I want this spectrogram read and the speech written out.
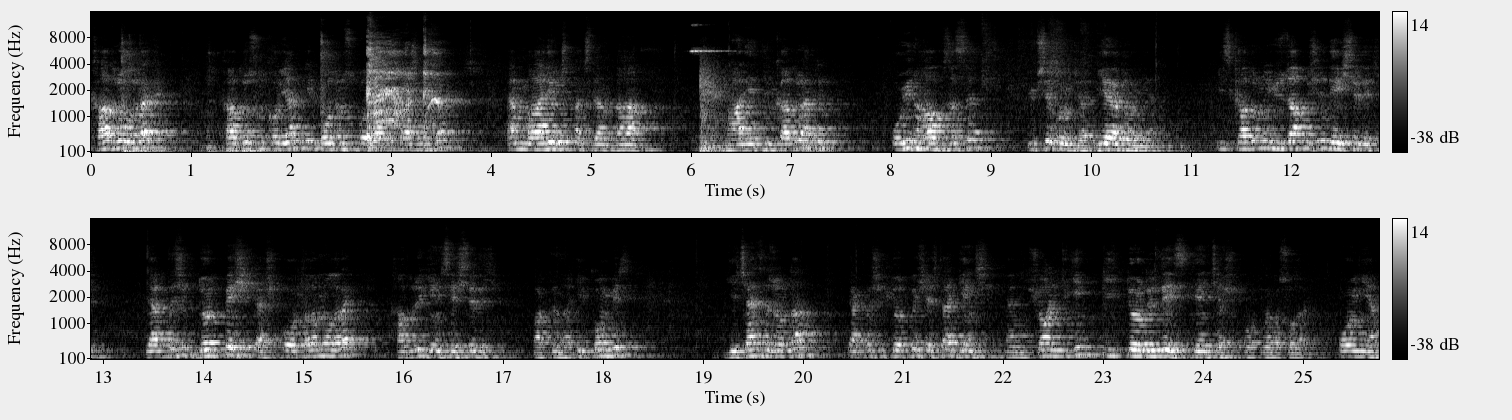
kadro olarak kadrosunu koruyan bir Bodrum Spor var karşımızda. Hem mali açıdan daha maliyetli bir kadro hem oyun hafızası yüksek oyuncular bir arada oynayan. Biz kadronun %60'ını değiştirdik. Yaklaşık 4-5 yaş ortalama olarak kadroyu gençleştirdik. Baktığında ilk 11 geçen sezondan yaklaşık 4-5 yaşlar genç. Yani şu an ligin ilk dördündeyiz genç yaş ortalaması olarak oynayan.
